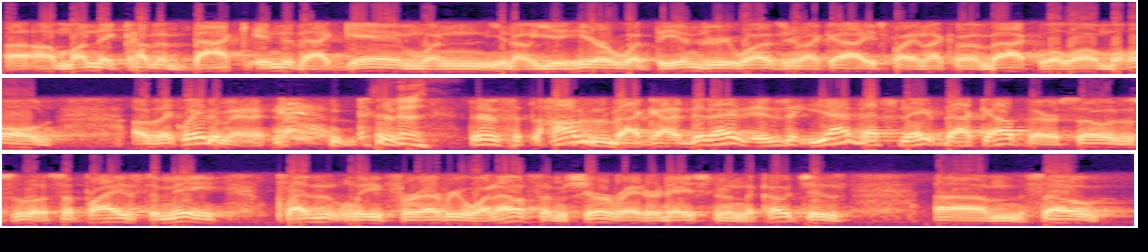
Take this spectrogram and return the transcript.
uh, on Monday coming back into that game when you know you hear what the injury was and you're like, ah, he's probably not coming back. Well, lo and behold, I was like, wait a minute, there's, there's Hobbs back out. Did I, is it, yeah, that's Nate back out there. So it was a surprise to me, pleasantly for everyone else. I'm sure Raider Nation and the coaches. Um, so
